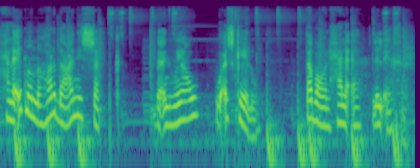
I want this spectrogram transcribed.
حلقتنا النهاردة عن الشك بأنواعه وأشكاله. تابعوا الحلقة للآخر.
